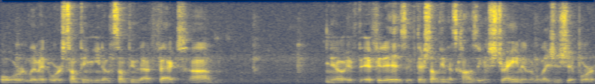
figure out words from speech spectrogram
or limit, or something? You know, something that affect um, you know, if, if it is, if there's something that's causing a strain in a relationship or,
